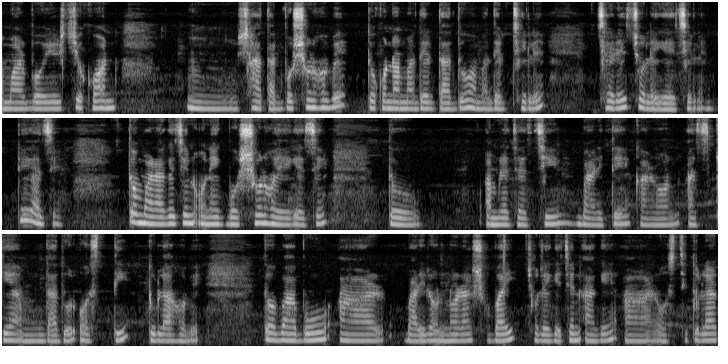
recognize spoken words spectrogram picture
আমার বয়স যখন সাত আট বছর হবে, তখন আমাদের দাদু আমাদের ছেলে ছেড়ে চলে গিয়েছিলেন, ঠিক আছে? তো মারা গেছেন অনেক বছর হয়ে গেছে। তো আমরা যাচ্ছি বাড়িতে কারণ আজকে দাদুর অস্থি তোলা হবে। তো বাবু আর বাড়ির অন্যরা সবাই চলে গেছেন আগে আর অস্থি তোলার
